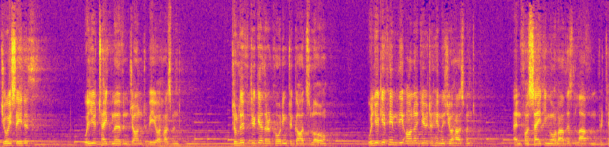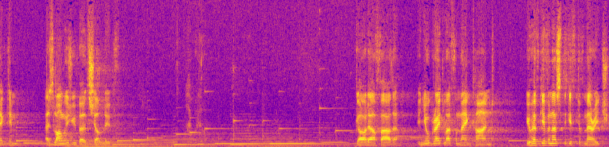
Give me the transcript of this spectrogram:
Joyce Edith, will you take Mervin John to be your husband, to live together according to God's law? Will you give him the honor due to him as your husband, and forsaking all others, love and protect him, as long as you both shall live? I will. God our Father, in your great love for mankind, you have given us the gift of marriage.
